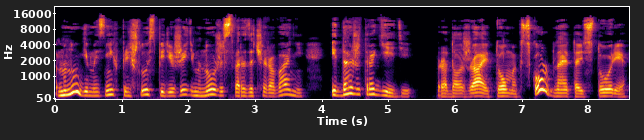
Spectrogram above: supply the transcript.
Многим из них пришлось пережить множество разочарований и даже трагедий. «Продолжай, Томек, скорбная эта история,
